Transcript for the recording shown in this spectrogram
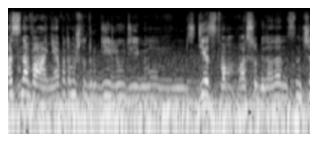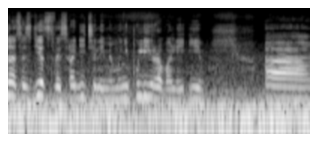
основания, потому что другие люди с детством, особенно, да, начинается с детства и с родителями манипулировали и э,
